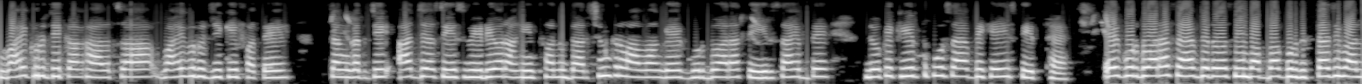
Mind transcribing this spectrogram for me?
ਵਾਹਿਗੁਰੂ ਜੀ ਕਾ ਖਾਲਸਾ, ਵਾਹਿਗੁਰੂ ਜੀ ਕੀ ਫਤਿਹ। ਸੰਗਤ ਜੀ, ਅੱਜ ਅਸੀਂ ਇਸ ਵੀਡੀਓ ਰਾਹੀਂ ਤੁਹਾਨੂੰ ਦਰਸ਼ਨ ਕਰਵਾਵਾਂਗੇ ਗੁਰਦੁਆਰਾ ਤੀਰ ਸਾਹਿਬ ਦੇ, ਜੋ ਕਿ ਕੀਰਤਪੁਰ ਸਾਹਿਬ ਵਿਖੇ ਸਥਿਤ ਹੈ। ਇਹ ਗੁਰਦੁਆਰਾ ਸਾਹਿਬ ਜਦੋਂ ਅਸੀਂ ਬਾਬਾ ਗੁਰਦਿੱਤਾ ਜੀ ਵੱਲ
